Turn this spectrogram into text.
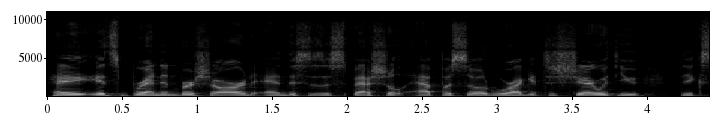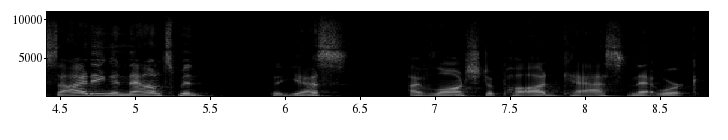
Hey, it's Brendon Burchard, and this is a special episode where I get to share with you the exciting announcement that yes, I've launched a podcast network.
